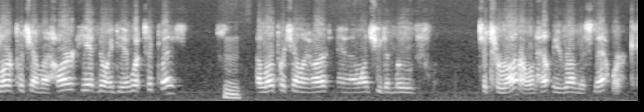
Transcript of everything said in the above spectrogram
Lord put you on my heart." He had no idea what took place. Hmm. The Lord put you on my heart, and I want you to move to Toronto and help me run this network.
